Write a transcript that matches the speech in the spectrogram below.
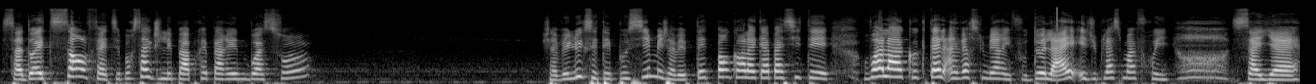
Ça doit être ça, en fait. C'est pour ça que je l'ai pas préparé une boisson. J'avais lu que c'était possible, mais j'avais peut-être pas encore la capacité. Voilà, cocktail inverse lumière. Il faut de l'ail et du plasma fruit. Oh, ça y est.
